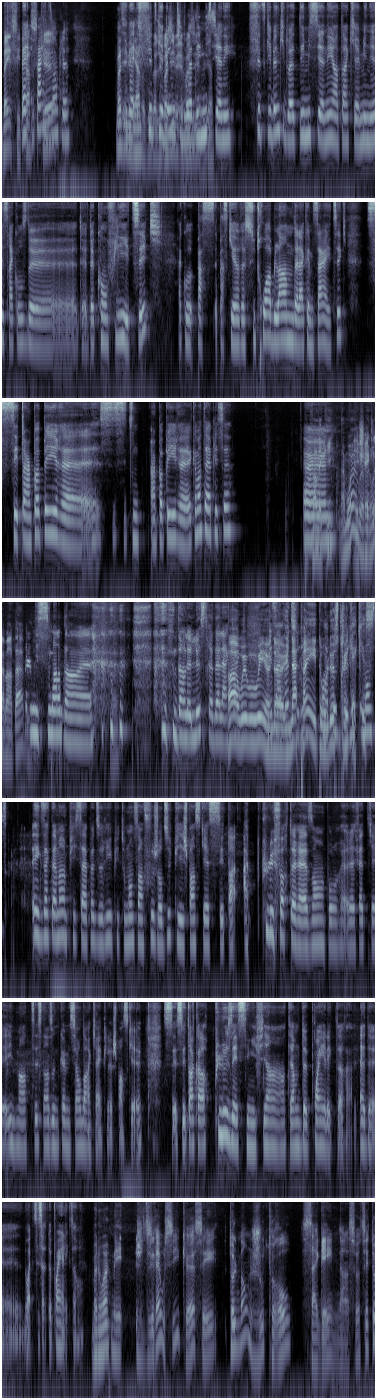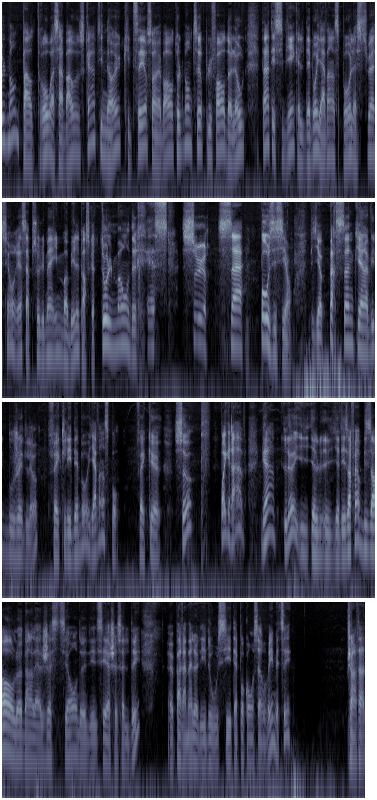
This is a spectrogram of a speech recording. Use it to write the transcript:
Ben, c'est Ben, parce par que... exemple, Vas-y, ben, Viviane. vas-y, Fitzgibbon vas-y, qui doit démissionner. Fitzgibbon qui doit démissionner en tant que ministre à cause de, de, de conflits éthiques, à cause, parce, parce qu'il a reçu trois blâmes de la commissaire à éthique. C'est un pas pire. euh, c'est un pas pire. euh, comment t'as appelé ça? Un qui? À moi? Échec Benoît? lamentable. vomissement dans, euh, dans le lustre de la Ah oui, oui, oui. Une, une atteinte au lustre duré. Tout le monde- caquiste. Exactement, puis ça n'a pas duré, puis tout le monde s'en fout aujourd'hui, puis je pense que c'est à, à plus forte raison pour euh, le fait qu'ils mentissent dans une commission d'enquête. là. Je pense que c'est c'est encore plus insignifiant en termes de points électoraux. euh, de, ouais, c'est ça, de points électoraux. Benoît? Mais je dirais aussi que c'est tout le monde joue trop sa game dans ça. Tout le monde parle trop à sa base. Quand il y en a un qui tire sur un bord, tout le monde tire plus fort de l'autre. Tant et si bien que le débat il avance pas, la situation reste absolument immobile parce que tout le monde reste sur sa position. Puis il n'y a personne qui a envie de bouger de là. Fait que les débats, ils avancent pas. Fait que ça, pas grave. Regarde, là, il, y a des affaires bizarres dans la gestion de- des CHSLD. Euh, apparemment, les dossiers n'étaient pas conservés, mais tu sais,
